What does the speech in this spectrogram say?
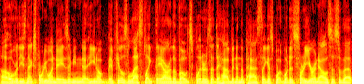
uh, over these next 41 days? I mean, uh, you know, it feels less like they are the vote splitters that they have been in the past. I guess what, what is sort of your analysis of that?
